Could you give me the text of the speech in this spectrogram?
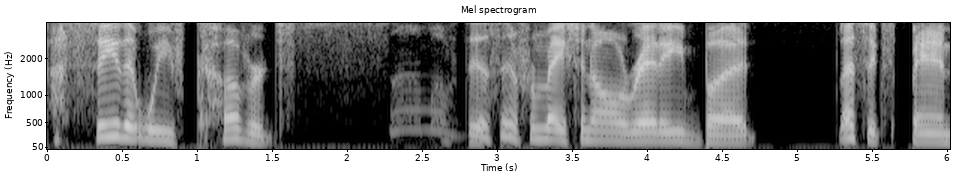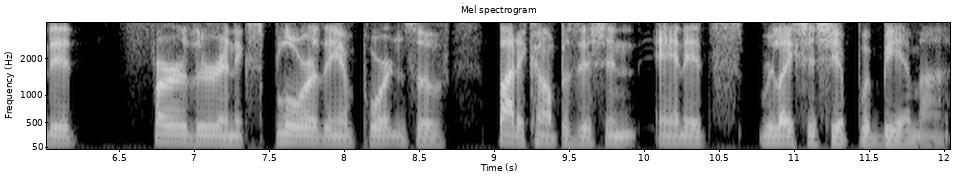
I see that we've covered some of this information already, but let's expand it further and explore the importance of body composition and its relationship with BMI.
